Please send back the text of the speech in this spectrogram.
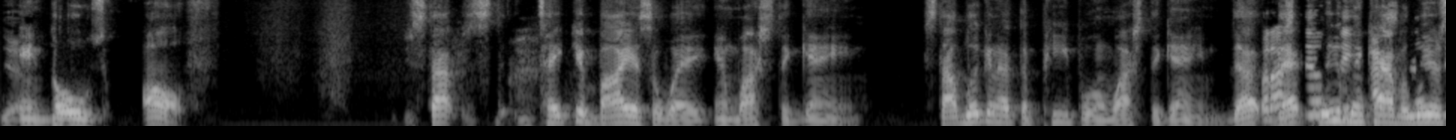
Yeah. and goes off. You Stop, take your bias away and watch the game. Stop looking at the people and watch the game. That that Cleveland think- Cavaliers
